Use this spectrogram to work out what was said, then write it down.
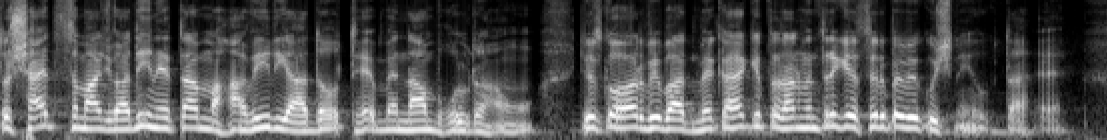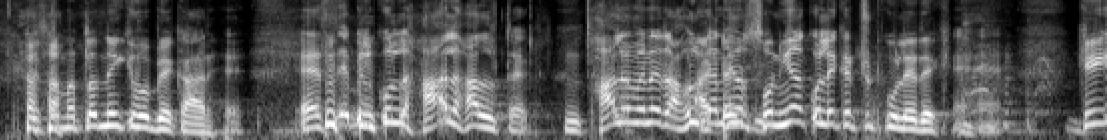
तो शायद समाजवादी नेता महावीर यादव थे मैं नाम भूल रहा हूँ जिसको और भी बाद में कहा कि प्रधानमंत्री के सिर पे भी कुछ नहीं उगता है। इसका मतलब नहीं कि वो बेकार है। ऐसे बिल्कुल हाल हाल तक हाल में मैंने राहुल गांधी और सोनिया को लेकर चुटकुले देखे हैं कि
